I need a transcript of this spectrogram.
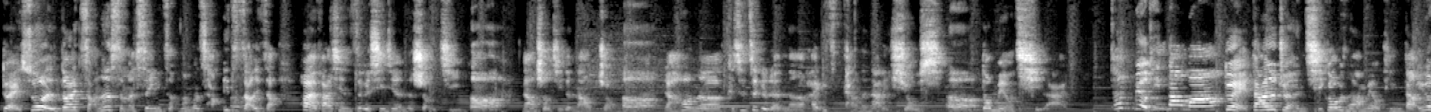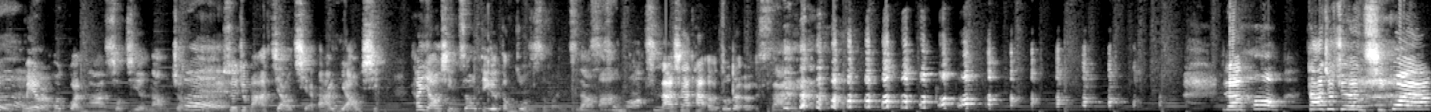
对，所有人都在找那个什么声音，怎么那么吵，一直找一直找。后来发现是这个新鲜人的手机，嗯然后手机的闹钟，嗯然后呢，可是这个人呢还一直躺在那里休息，嗯，都没有起来。他没有听到吗？对，大家就觉得很奇怪，为什么他没有听到？因为对没有人会关他手机的闹钟，对，所以就把他叫起来，把他摇醒。他摇醒之后，第一个动作是什么？你知道吗？是什么是拿下他耳朵的耳塞。然后大家就觉得很奇怪啊，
